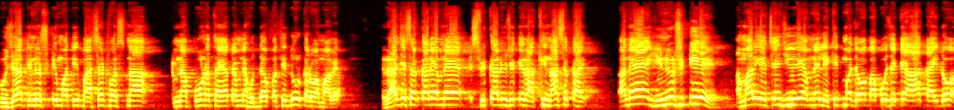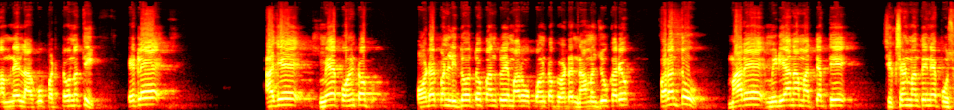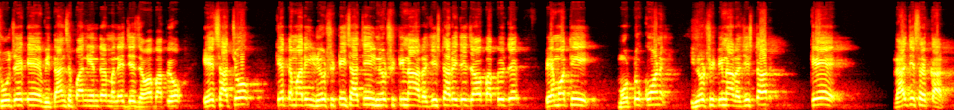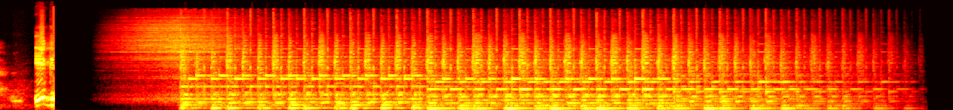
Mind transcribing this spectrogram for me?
ગુજરાત યુનિવર્સિટીમાંથી બાસઠ વર્ષના એમના પૂર્ણ થયા તો એમને હોદ્દા પરથી દૂર કરવામાં આવ્યા. રાજ્ય સરકારે એમને સ્વીકાર્યું છે કે રાખી ના શકાય. અને યુનિવર્સિટીએ અમારી એચએનજીયુએ અમને લેખિતમાં જવાબ આપ્યો છે કે આ કાયદો અમને લાગુ પડતો નથી. એટલે આજે મેં પોઈન્ટ ઓફ ઓર્ડર પણ લીધો હતો, પરંતુ એ મારો પોઈન્ટ ઓફ ઓર્ડર નામંજૂર કર્યો. પરંતુ મારે મીડિયાના માધ્યમથી શિક્ષણ મંત્રીને પૂછવું છે કે વિધાનસભાની અંદર મને જે જવાબ આપ્યો એ સાચો કે તમારી યુનિવર્સિટી સાચી? યુનિવર્સિટીના રજિસ્ટ્રારે જે જવાબ આપ્યો છે? બેમાંથી મોટું કોણ? યુનિવર્સિટીના રજિસ્ટ્રાર કે રાજ્ય સરકાર એક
